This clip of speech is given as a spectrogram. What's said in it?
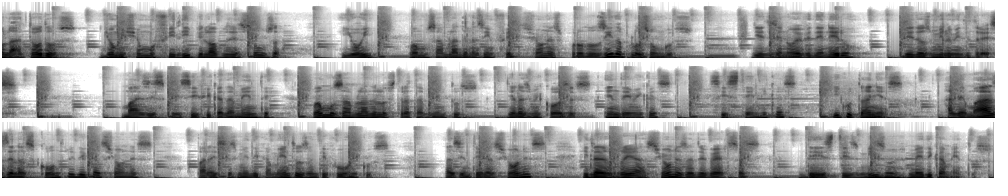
Olá a todos, eu me chamo Felipe Lopes de Souza e hoje vamos falar das infecções produzidas pelos fungos, dia 19 de enero de 2023. Mais especificadamente, vamos falar dos tratamentos de las micoses endêmicas, sistémicas e cutâneas, además de las contraindicaciones para esses medicamentos antifúngicos, as interações e as reações adversas de estes mismos medicamentos.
